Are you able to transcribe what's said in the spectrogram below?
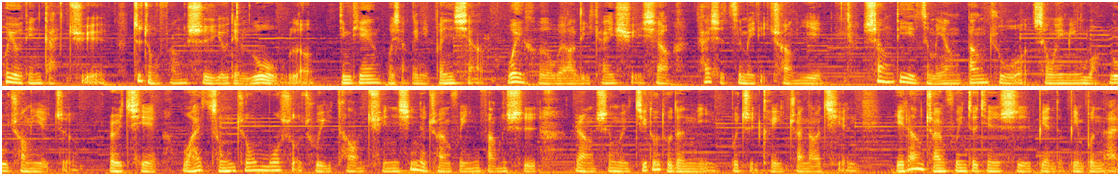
会有点感觉这种方式有点落伍了。今天我想跟你分享，为何我要离开学校，开始自媒体创业？上帝怎么样帮助我成为一名网络创业者？而且我还从中摸索出一套全新的传福音方式，让身为基督徒的你不只可以赚到钱，也让传福音这件事变得并不难。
